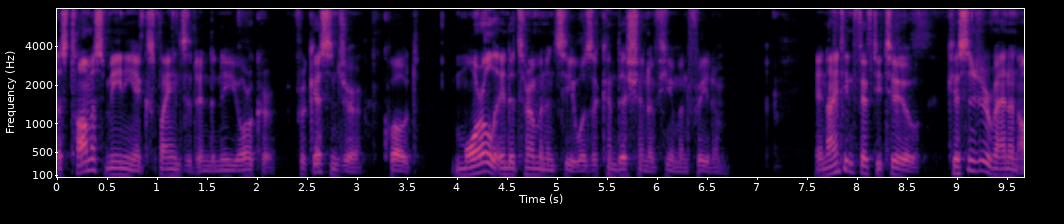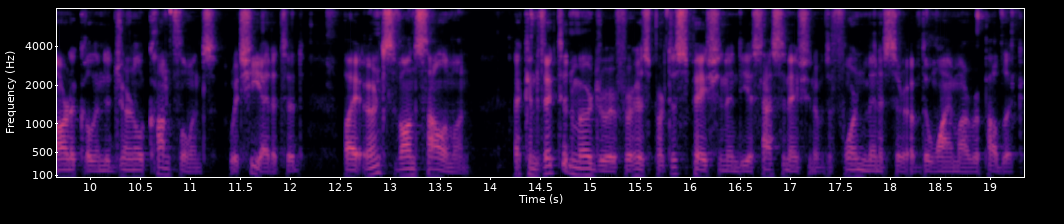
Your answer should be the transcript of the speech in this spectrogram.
As Thomas Meaney explains it in The New Yorker, for Kissinger, quote, moral indeterminacy was a condition of human freedom. In 1952, Kissinger ran an article in the journal Confluence, which he edited, by Ernst von Salomon, a convicted murderer for his participation in the assassination of the foreign minister of the Weimar Republic.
